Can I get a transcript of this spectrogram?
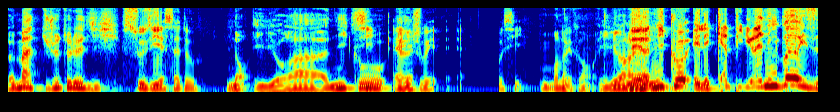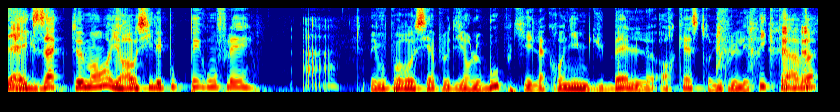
euh, Matt, je te le dis. Suzy Asado. Non, il y aura Nico. Si, elle et- va jouer aussi. Bon d'accord. Il y aura Mais euh, Nico et les Capiluani Boys Exactement. Il y aura aussi les poupées gonflées. Ah. Mais vous pourrez aussi applaudir le BOUP, qui est l'acronyme du bel orchestre ukulélé Pictave,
